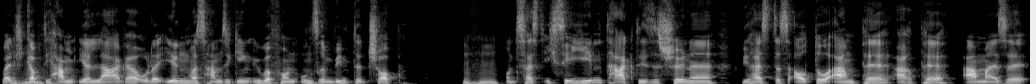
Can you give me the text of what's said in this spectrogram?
weil mhm. ich glaube, die haben ihr Lager oder irgendwas haben sie gegenüber von unserem Vintage-Shop. Mhm. Und das heißt, ich sehe jeden Tag dieses schöne, wie heißt das Auto, Ampe, Arpe, Ameise,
